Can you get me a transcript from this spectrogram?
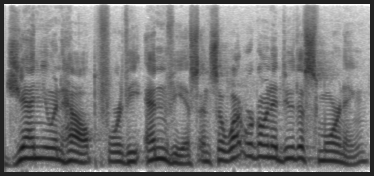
genuine help for the envious. And so, what we're going to do this morning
